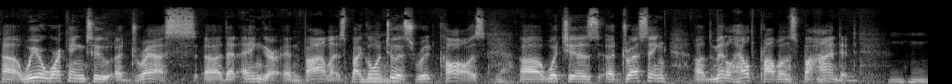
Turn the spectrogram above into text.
uh, we are working to address uh, that anger and violence by going mm-hmm. to its root cause, yeah. uh, which is addressing uh, the mental health problems behind it. Mm-hmm.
